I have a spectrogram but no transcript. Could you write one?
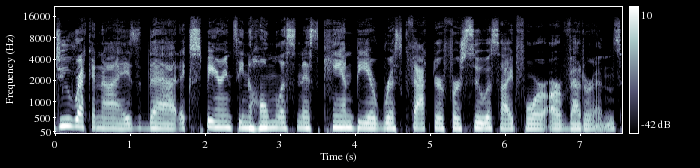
do recognize that experiencing homelessness can be a risk factor for suicide for our veterans.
